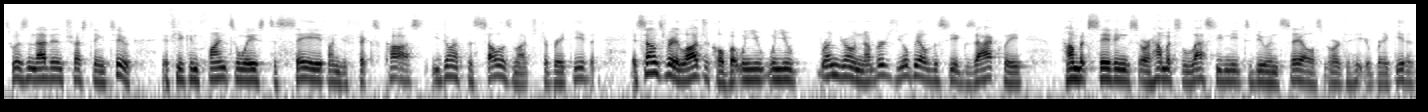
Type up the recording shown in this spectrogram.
So isn't that interesting too? If you can find some ways to save on your fixed costs, you don't have to sell as much to break even. It sounds very logical, but when you when you run your own numbers, you'll be able to see exactly how much savings or how much less you need to do in sales in order to hit your break even.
